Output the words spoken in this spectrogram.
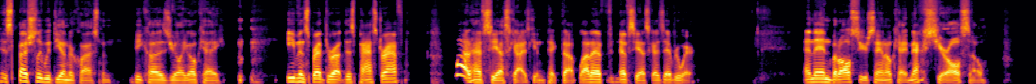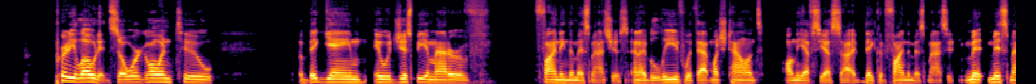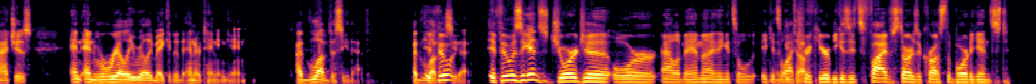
especially with the underclassmen, because you're like, okay, even spread throughout this past draft, a lot of FCS guys getting picked up, a lot of F- mm-hmm. FCS guys everywhere. And then, but also you're saying, okay, next year also pretty loaded. So we're going to a big game. It would just be a matter of finding the mismatches. And I believe with that much talent on the FCS side, they could find the mismatch, mismatches and, and really, really make it an entertaining game. I'd love to see that. I'd love it to see that. If it was against Georgia or Alabama, I think it's a it gets That'd a lot trickier because it's five stars across the board against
